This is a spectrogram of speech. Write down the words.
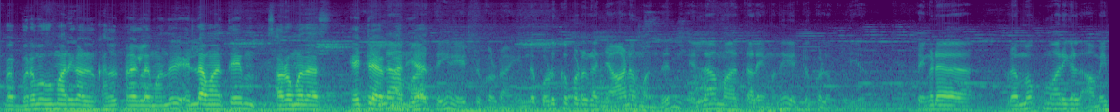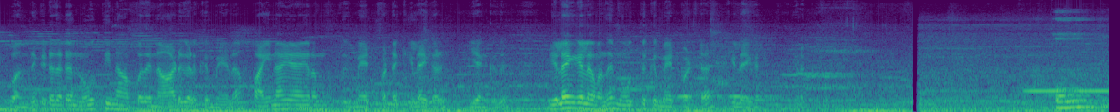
இப்போ பிரம்மகுமாரிகள் கல்பரகளை வந்து எல்லா மதத்தையும் சர்வமத ஏற்ற? மதத்தையும் ஏற்றுக்கொள்றாங்க. இந்த கொடுக்கப்படுகிற ஞானம் வந்து எல்லா மதத்தாலையும் வந்து ஏற்றுக்கொள்ளக்கூடியது. இப்போ எங்களோட பிரம்மகுமாரிகள் அமைப்பு வந்து கிட்டத்தட்ட நூற்றி நாற்பது நாடுகளுக்கு மேலே பதினாயிரத்துக்கு மேற்பட்ட கிளைகள் இயங்குது. இலங்கையில் வந்து நூற்றுக்கு மேற்பட்ட கிளைகள். ஓம்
